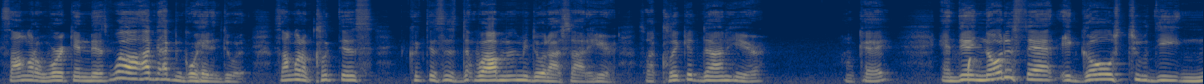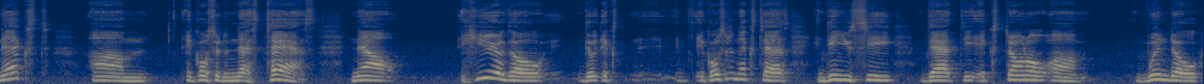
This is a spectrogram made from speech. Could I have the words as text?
So I'm going to work in this. Well, I, I can go ahead and do it. So I'm going to click this, click this is, well, let me do it outside of here. So I click it done here. Okay. And then notice that it goes to the next, um, it goes to the next task. Now, here though, it goes to the next task, and then you see that the external um, window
